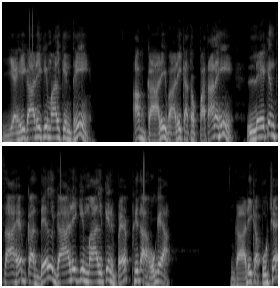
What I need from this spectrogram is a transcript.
यही गाड़ी की मालकिन थी। अब गाड़ी वाड़ी का तो पता नहीं, लेकिन साहेब का दिल गाड़ी की मालकिन पे फिदा हो गया। गाड़ी का पूछे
